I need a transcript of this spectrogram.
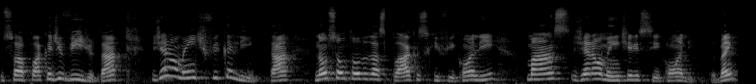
sua placa de vídeo, tá? Geralmente fica ali, tá? Não são todas as placas que ficam ali, mas geralmente eles ficam ali, tudo bem?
